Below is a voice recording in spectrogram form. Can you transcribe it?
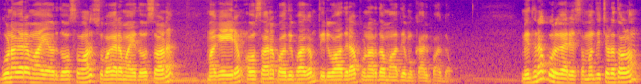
ഗുണകരമായ ഒരു ദിവസമാണ് ശുഭകരമായ ദിവസമാണ്. മകയിരം അവസാന പകുതി ഭാഗം തിരുവാതിര പുണർദം ആദ്യ മുക്കാൽ ഭാഗം. മിഥുനക്കുറുകാരെ സംബന്ധിച്ചിടത്തോളം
